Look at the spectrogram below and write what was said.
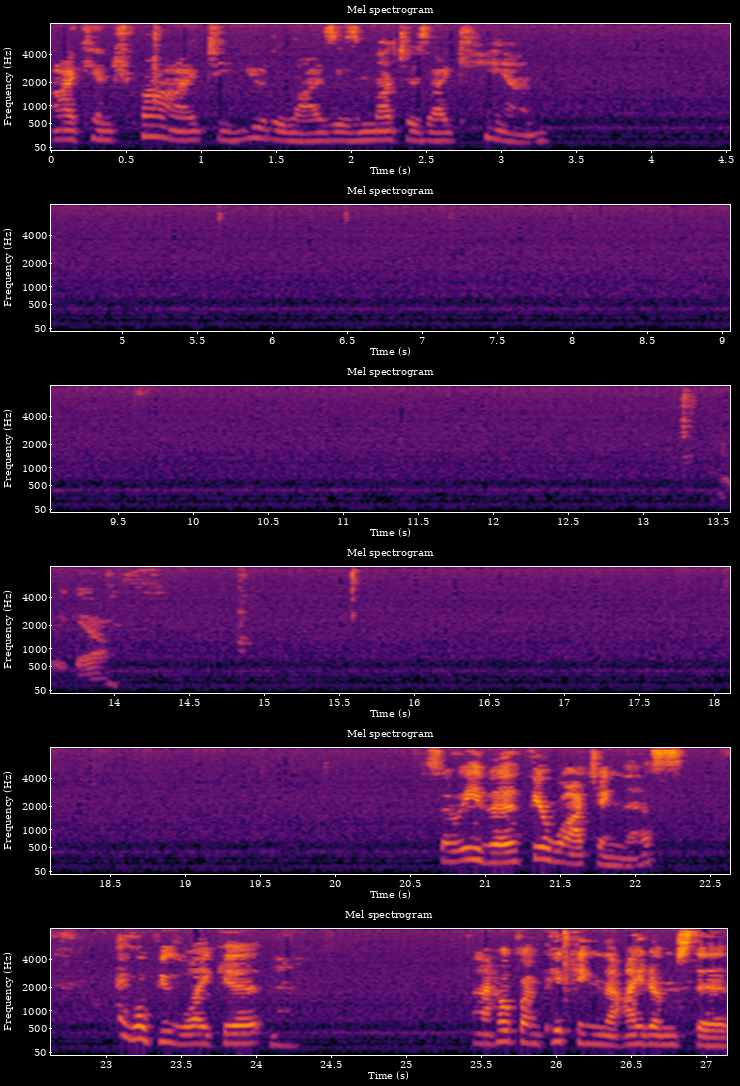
I can try to utilize as much as I can. There we go. So Eva, if you're watching this, I hope you like it. And I hope I'm picking the items that,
